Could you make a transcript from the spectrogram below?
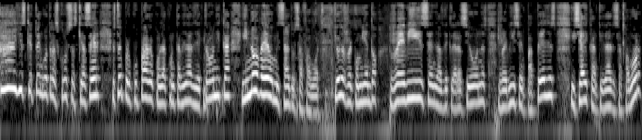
Ay, es que tengo otras cosas que hacer. Estoy preocupado con la contabilidad electrónica y no veo mis saldos a favor. Yo les recomiendo revisen las declaraciones, revisen papeles y si hay cantidades a favor,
